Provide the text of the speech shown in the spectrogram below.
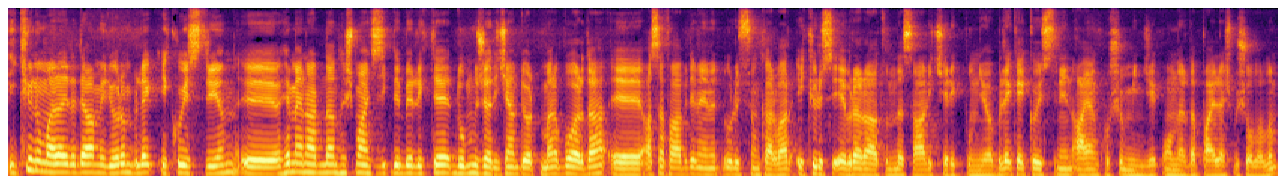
2 numarayla devam ediyorum. Black Equestrian. Ee, hemen ardından Hışman Çizik'le birlikte Dumluca diyeceğim 4 numara. Bu arada e, Asaf abi de Mehmet Nuri Sunkar var. Ekürisi Ebrar Hatun'da Salih Çelik bulunuyor. Black Equestrian Ayhan Kurşun binecek. Onları da paylaşmış olalım.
